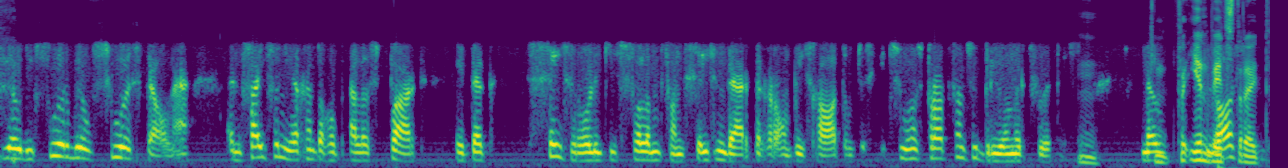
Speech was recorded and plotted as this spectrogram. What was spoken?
vir jou die voorbeeld so stel, né? In 95 op Ellis Park het ek ses rolletjies film van 36 rampies gehad om te skiet. So ons praat van so 300 fotos. Hmm. Nou vir een wedstryd.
